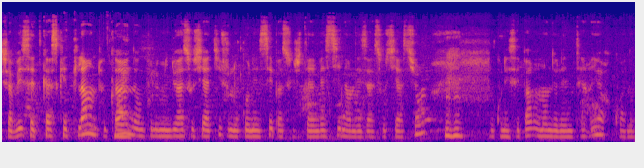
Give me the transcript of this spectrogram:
j'avais cette casquette là en tout cas. Donc le milieu associatif, je le connaissais parce que j'étais investie dans des associations. Mhm. Je ne connaissais pas vraiment de l'intérieur quoi. Donc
